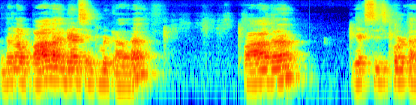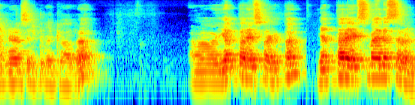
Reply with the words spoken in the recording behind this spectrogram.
ಅಂದ್ರೆ ನಾವು ಪಾದ ಹನ್ನೆರಡು ಸೆಂಟಿಮೀಟ್ರ್ ಆದ್ರೆ, ಪಾದ ಎಕ್ಸ್ ಇಸ್ ಟು ಹನ್ನೆರಡು ಸೆಂಟಿಮೀಟ್ರ್ ಆದ್ರೆ ಎತ್ತರ ಎಷ್ಟಾಗುತ್ತಾ? ಎತ್ತರ x minus seven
